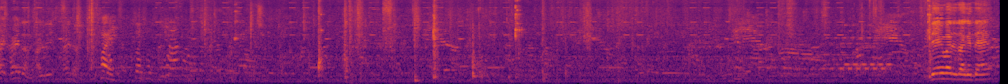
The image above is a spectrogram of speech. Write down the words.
はい、階段、あれで階段。はいそうそうそう電話でだけて。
